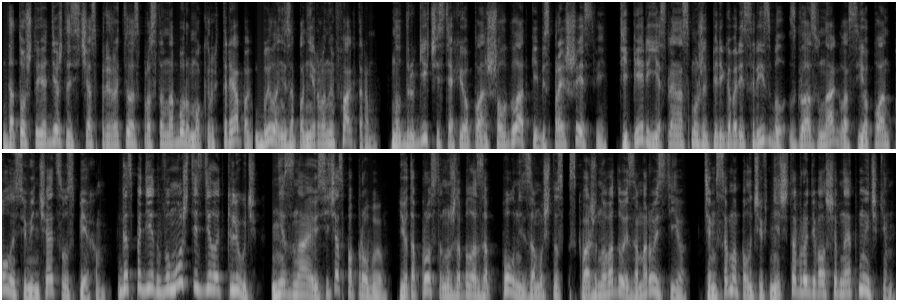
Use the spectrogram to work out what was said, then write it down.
Да то, что ее одежда сейчас превратилась просто в набор мокрых тряпок, было незапланированным фактором. Но в других частях ее план шел гладкий без происшествий. Теперь, если она сможет переговорить с Ризбл с глазу на глаз, ее план полностью венчается успехом. «Господин, вы можете сделать ключ?» «Не знаю, сейчас попробую». Ее-то просто нужно было заполнить замочную скважину водой и заморозить ее, тем самым получив нечто вроде волшебной отмычки.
